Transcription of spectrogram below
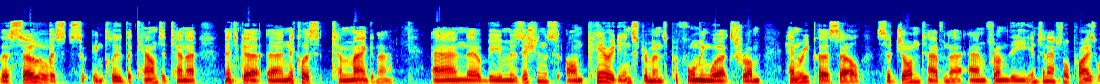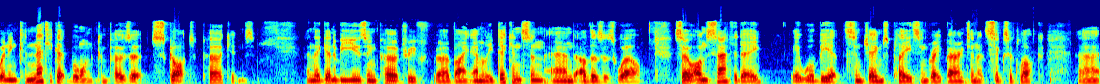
The soloists include the countertenor uh, Nicholas Tamagna, and there will be musicians on period instruments performing works from Henry Purcell, Sir John Tavener, and from the international prize winning Connecticut born composer Scott Perkins and they're going to be using poetry uh, by Emily Dickinson and others as well. So on Saturday, it will be at St James Place in Great Barrington at six o'clock uh,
